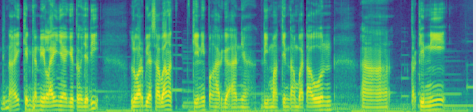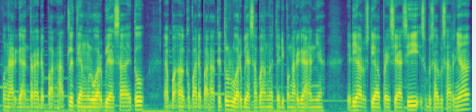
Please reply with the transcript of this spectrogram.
Dinaikin kan nilainya gitu. Jadi luar biasa banget. Kini penghargaannya di makin tambah tahun uh, terkini penghargaan terhadap para atlet yang luar biasa itu uh, kepada para atlet itu luar biasa banget jadi penghargaannya. Jadi harus diapresiasi sebesar besarnya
